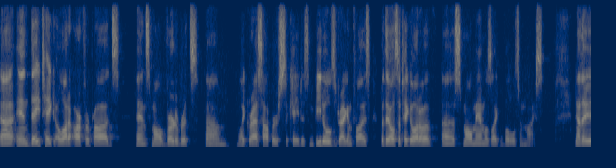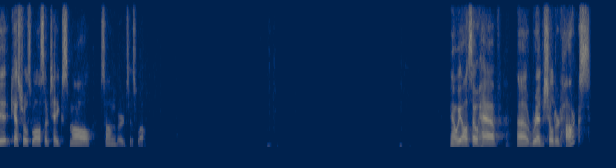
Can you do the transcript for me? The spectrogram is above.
Uh, and they take a lot of arthropods and small vertebrates um, like grasshoppers, cicadas, and beetles, dragonflies, but they also take a lot of uh, small mammals like voles and mice. Now the kestrels will also take small songbirds as well. Now we also have uh, red-shouldered hawks.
